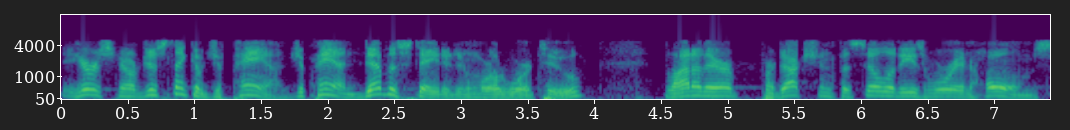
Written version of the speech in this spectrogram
here's, you know, just think of Japan. Japan devastated in World War II. A lot of their production facilities were in homes,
